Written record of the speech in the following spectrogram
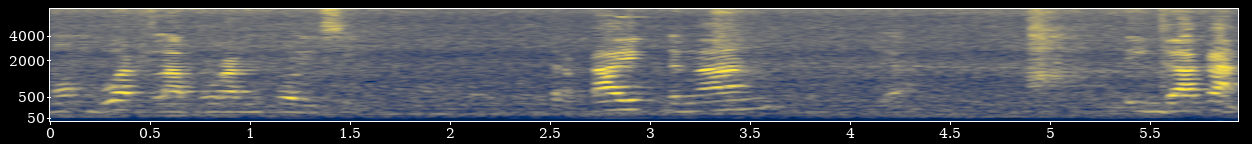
membuat laporan polisi terkait dengan ya, tindakan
